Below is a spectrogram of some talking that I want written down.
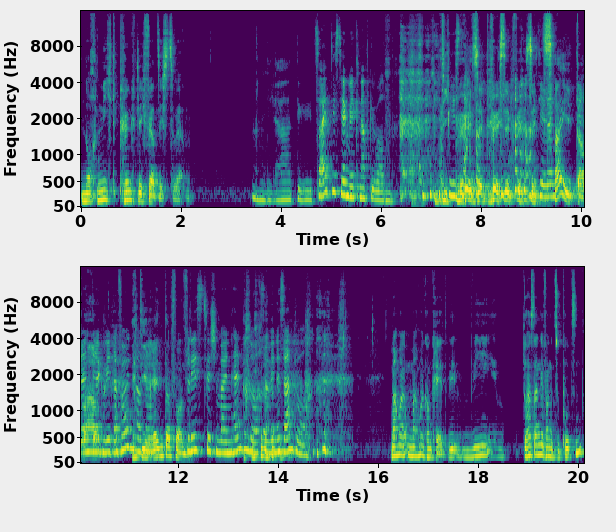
noch nicht pünktlich fertig zu werden? Ja, die Zeit ist irgendwie knapp geworden. Die ist böse, böse, böse Die rennt- Zeit, die aber rennt irgendwie davon. Die rennt davon. Fließt zwischen meinen Händen durch, so wie eine Sanduhr. Mach mal, mach mal konkret. Wie, wie, du hast angefangen zu putzen,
